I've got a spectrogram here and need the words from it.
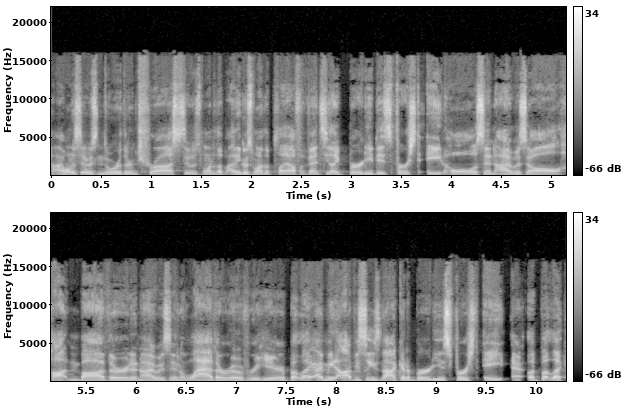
I want to say it was Northern Trust. It was one of the, I think it was one of the playoff events. He like birdied his first eight holes, and I was all hot and bothered, and I was in a lather over here. But like, I mean, obviously he's not going to birdie his first eight, uh, but like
